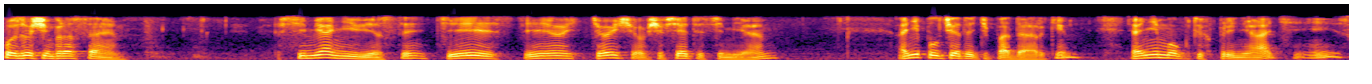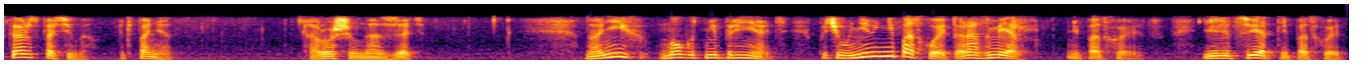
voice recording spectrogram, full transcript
Польза очень простая. Семья невесты, тесть, теща, вообще вся эта семья, они получают эти подарки, и они могут их принять и скажут спасибо. Это понятно. Хороший у нас взять. Но они их могут не принять. Почему? Не, не подходит. Размер не подходит. Или цвет не подходит.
